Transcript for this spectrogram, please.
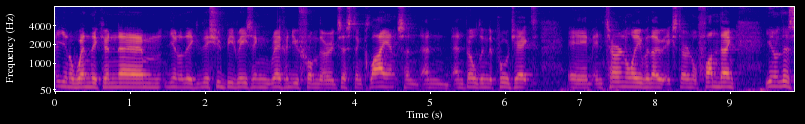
You know, when they can, um, you know, they, they should be raising revenue from their existing clients and, and, and building the project um, internally without external funding. You know, there's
